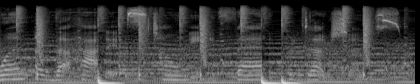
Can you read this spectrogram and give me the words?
One of the hottest Tony Fad Productions.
